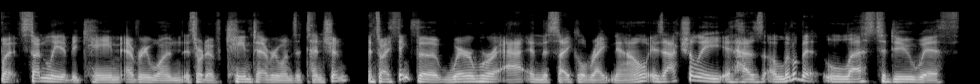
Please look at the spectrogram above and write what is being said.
but suddenly it became everyone it sort of came to everyone's attention. And so I think the where we're at in the cycle right now is actually it has a little bit less to do with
